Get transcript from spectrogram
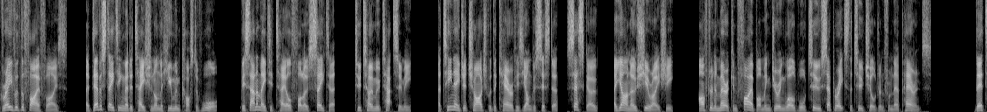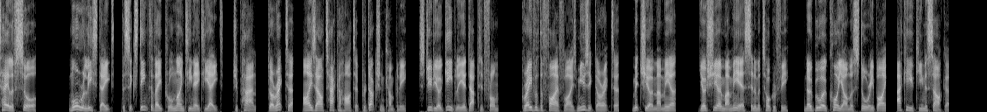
Grave of the Fireflies. A devastating meditation on the human cost of war. This animated tale follows Seita, Tsutomu Tatsumi, a teenager charged with the care of his younger sister, Setsuko, Ayano Shiraishi, after an American firebombing during World War II separates the two children from their parents. Their Tale of Saw. More release date, the 16th of April 1988, Japan, director, Isao Takahata Production Company, Studio Ghibli adapted from Grave of the Fireflies music director, Michio Mamiya, Yoshio Mamiya cinematography, Nobuo Koyama story by Akiyuki Nosaka.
